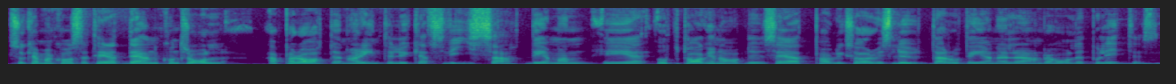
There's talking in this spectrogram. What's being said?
så kan man konstatera att den kontrollapparaten har inte lyckats visa det man är upptagen av. Det vill säga att public service lutar åt det ena eller andra hållet politiskt.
